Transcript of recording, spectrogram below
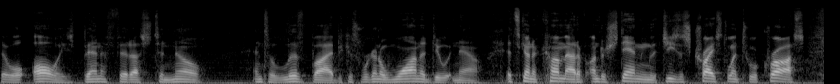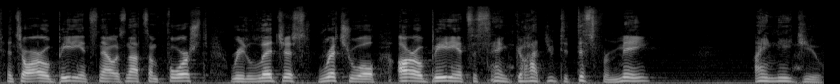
that will always benefit us to know and to live by because we're going to want to do it now. It's going to come out of understanding that Jesus Christ went to a cross. And so our obedience now is not some forced religious ritual. Our obedience is saying, God, you did this for me. I need you.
